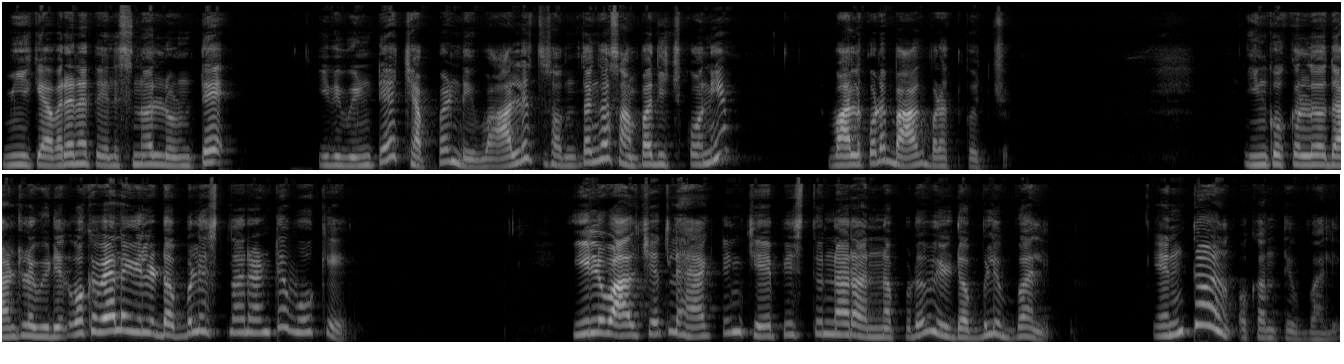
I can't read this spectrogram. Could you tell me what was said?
వాళ్ళు ఉంటే ఇది వింటే చెప్పండి. వాళ్ళే సొంతంగా సంపాదించుకొని, వాళ్ళు కూడా బాగా బ్రతకొచ్చు. ఇంకొకళ్ళు దాంట్లో వీడియోలు ఒకవేళ వీళ్ళు డబ్బులు ఇస్తున్నారంటే ఓకే. వీళ్ళు వాళ్ళ చేతిలో యాక్టింగ్ చేపిస్తున్నారు అన్నప్పుడు వీళ్ళు డబ్బులు ఇవ్వాలి ఎంతో ఒకంత ఇవ్వాలి.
